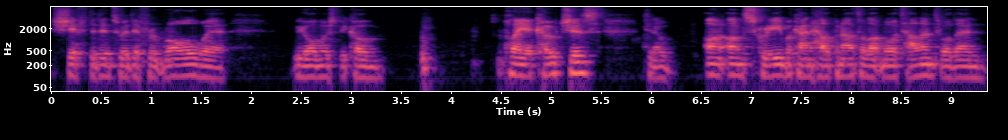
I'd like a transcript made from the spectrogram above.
shifted into a different role where we almost become player coaches, you know, on, on screen we're kind of helping out a lot more talent. Well, then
